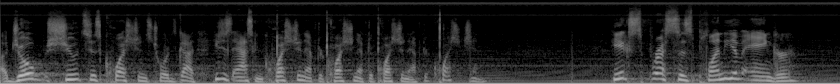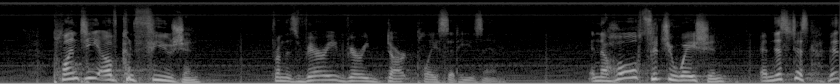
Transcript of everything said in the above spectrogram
uh, Job shoots his questions towards God. He's just asking question after question after question after question. He expresses plenty of anger, plenty of confusion from this very, very dark place that he's in. And the whole situation, and this just, this,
